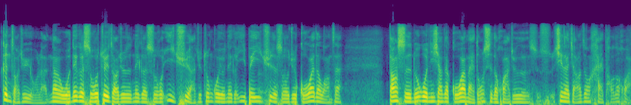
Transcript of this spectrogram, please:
更早就有了。那我那个时候最早就是那个时候易趣啊，就中国有那个易贝易趣的时候，就国外的网站。当时如果你想在国外买东西的话，就是现在讲的这种海淘的话，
